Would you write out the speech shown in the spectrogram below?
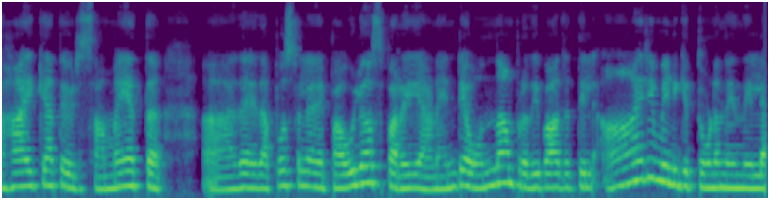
സഹായിക്കാത്ത ഒരു സമയത്ത് അതായത് അപ്പോസ്തലനെ പൗലോസ് പറയുകയാണ് എന്റെ ഒന്നാം പ്രതിപാദത്തിൽ ആരും എനിക്ക് തുണ നിന്നില്ല.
